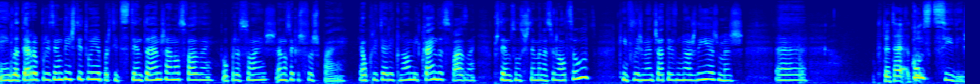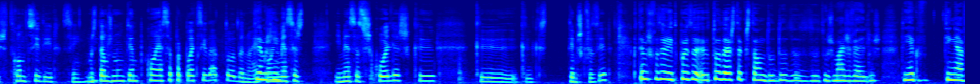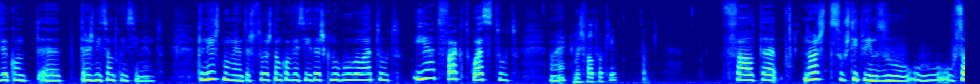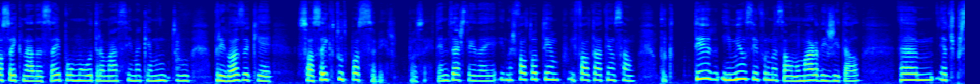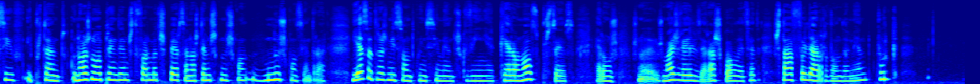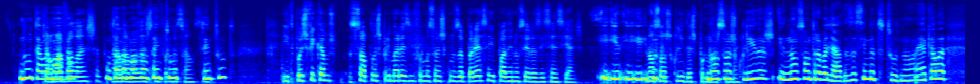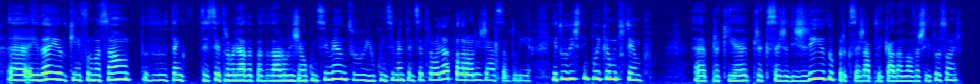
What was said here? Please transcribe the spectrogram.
Em Inglaterra, por exemplo, instituem a partir de 70 anos já não se fazem operações, a não ser que as pessoas paguem. É o critério económico que ainda se fazem, porque temos um Sistema Nacional de Saúde que infelizmente já teve melhores dias, mas Uh, Portanto, há, como se decide isto? Como decidir, sim. Mas estamos num tempo com essa perplexidade toda, não é? Temos com imensas, imensas escolhas que, que, que, que, temos que fazer. Que temos que fazer. E depois eh, toda esta questão do, do, do, dos mais velhos tinha, que, tinha a ver com a eh, transmissão de conhecimento. Que neste momento as pessoas estão convencidas que no Google há tudo. E há, de facto, quase tudo. Não é? Mas falta o quê? Falta nós substituímos o, o, o, só sei que nada sei por uma outra máxima que é muito perigosa, que é só sei que tudo posso saber. Pois é, temos esta ideia, mas falta o tempo e falta a atenção, porque ter imensa informação no mar digital um, é dispersivo e, portanto, nós não aprendemos de forma dispersa, nós temos que nos, nos, concentrar. E essa transmissão de conhecimentos que vinha, que era o nosso processo, eram os, os, mais velhos, era a escola, etc., está a falhar redondamente porque num telemóvel, uma avalanche, o telemóvel tem tudo, sim. tem tudo e depois ficamos só pelas primeiras informações que nos aparecem e podem não ser as essenciais. E, e, não são escolhidas por nós. Não são também. escolhidas e não são trabalhadas, acima de tudo. Não é aquela a ideia de que a informação tem que ser trabalhada para dar origem ao conhecimento e o conhecimento tem de ser trabalhado para dar origem à sabedoria. E tudo isto implica muito tempo. Uh, para, que, é, para que seja digerido, para que seja aplicado a novas situações.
